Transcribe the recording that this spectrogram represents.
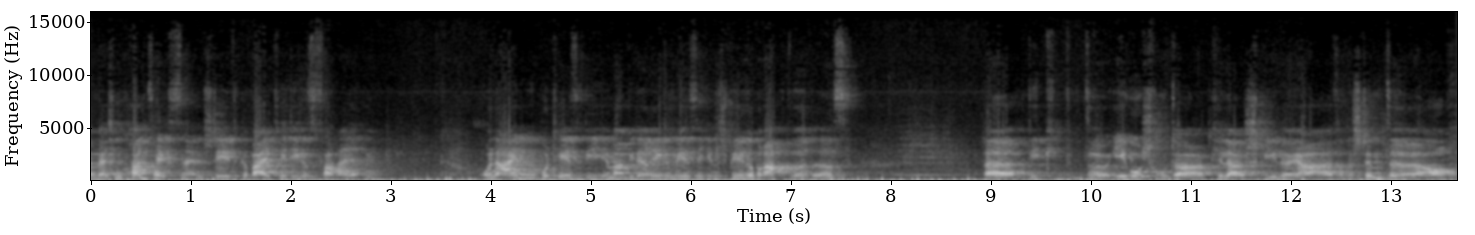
in welchen Kontexten entsteht gewalttätiges Verhalten. Und eine Hypothese, die immer wieder regelmäßig ins Spiel gebracht wird, ist äh, die so Ego-Shooter, Killerspiele, ja, also bestimmte auch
